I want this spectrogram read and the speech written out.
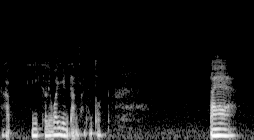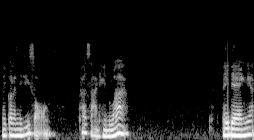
นะครับนี่เขาเรียกว่ายืนตามศาลชั้นต้น แต่ในกรณีที่สองถ้าศาลเห็นว่า ในแดงเนี่ย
